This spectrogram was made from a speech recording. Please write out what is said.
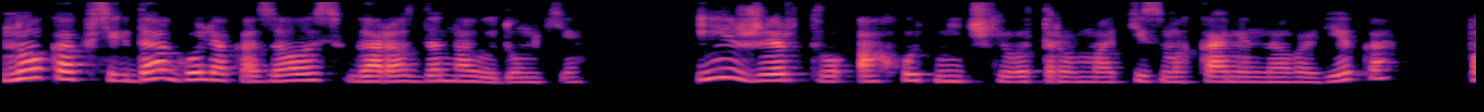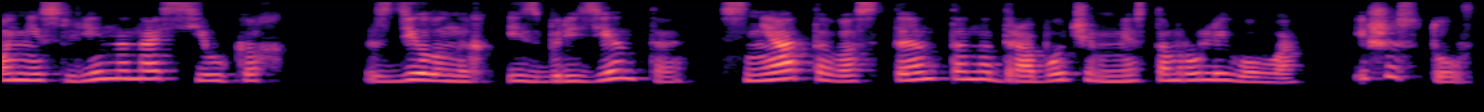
Но, как всегда, голь оказалась гораздо на выдумке. И жертву охотничьего травматизма каменного века понесли на носилках, сделанных из брезента, снятого с тента над рабочим местом рулевого, и шестов,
